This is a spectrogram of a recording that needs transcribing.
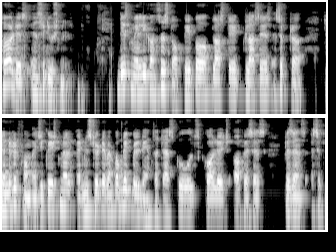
Third is institutional. This mainly consists of paper, plastic, glasses, etc. generated from educational, administrative and public buildings such as schools, college, offices, prisons, etc.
